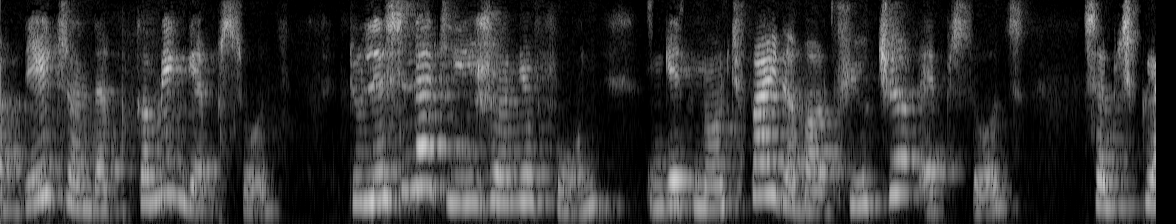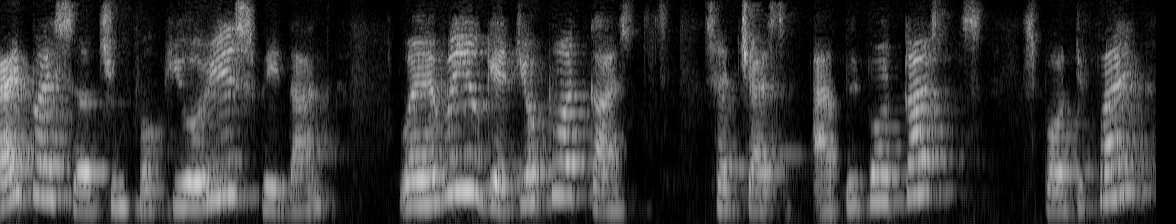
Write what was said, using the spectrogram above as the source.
updates on the upcoming episodes. To listen at leisure on your phone and get notified about future episodes, subscribe by searching for Curious Vedant wherever you get your podcasts, such as Apple Podcasts, Spotify,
